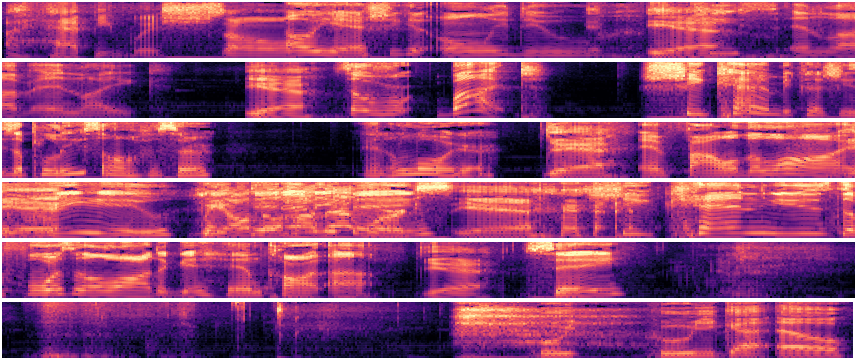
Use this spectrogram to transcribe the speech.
a happy wish. So oh yeah, she can only do Yeah. peace and love and like yeah, so. But she can because she's a police officer and a lawyer. yeah. and follow the law. If Yeah. Ryu We all know did how that works. Yeah, she can use the force of the law to get him caught up. yeah. See? Who who you got? L.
